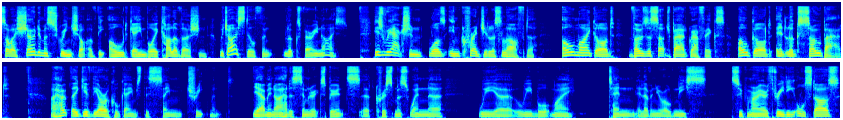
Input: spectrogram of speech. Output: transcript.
so I showed him a screenshot of the old Game Boy Color version, which I still think looks very nice. His reaction was incredulous laughter. Oh my god, those are such bad graphics. Oh god, it looks so bad. I hope they give the Oracle games this same treatment. Yeah, I mean, I had a similar experience at Christmas when uh, we uh, we bought my 10, 11 year old niece Super Mario 3D All Stars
